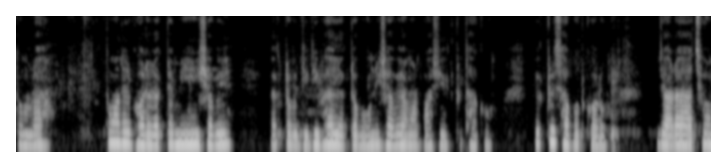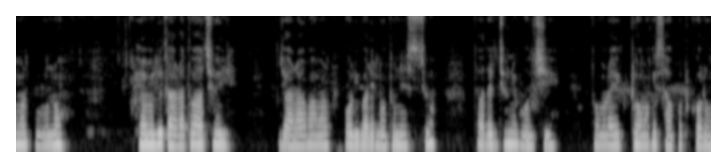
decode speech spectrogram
তোমরা, তোমাদের ঘরের একটা মেয়ে হিসাবে, একটা দিদি ভাই একটা বোন হিসাবে আমার পাশে একটু থাকো। একটু সাপোর্ট করো। যারা আছো আমার পুরনো ফ্যামিলি তারা তো আছোই। যারা আমার পরিবারে নতুন এসছো তাদের জন্য বলছি, তোমরা একটু আমাকে সাপোর্ট করো।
